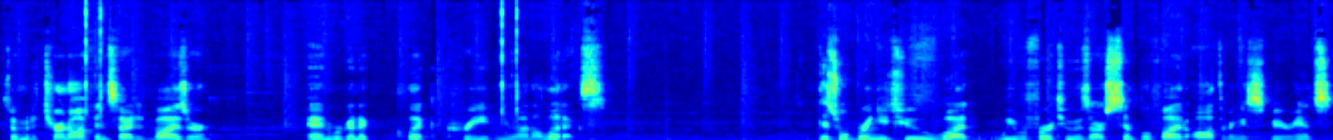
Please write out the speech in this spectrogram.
So I'm going to turn off Insight Advisor, and we're going to click Create New Analytics. This will bring you to what we refer to as our simplified authoring experience,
